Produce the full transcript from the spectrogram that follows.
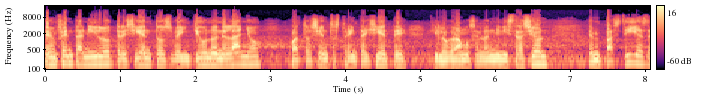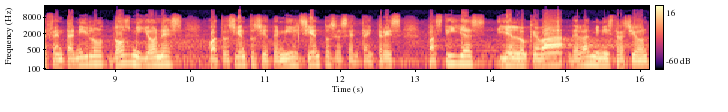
En fentanilo, 321 en el año, 437 kilogramos en la administración. En pastillas de fentanilo, 2.407.163 pastillas. Y en lo que va de la administración,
